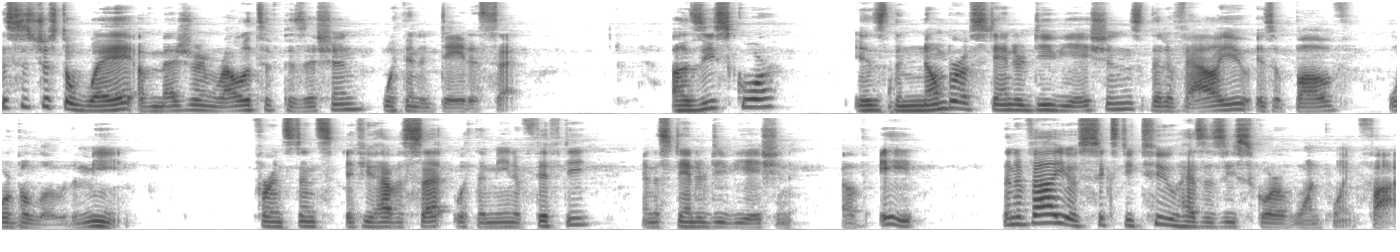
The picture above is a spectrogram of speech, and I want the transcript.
This is just a way of measuring relative position within a data set. A z-score is the number of standard deviations that a value is above or below the mean. For instance, if you have a set with a mean of 50 and a standard deviation of 8, then a value of 62 has a z-score of 1.5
